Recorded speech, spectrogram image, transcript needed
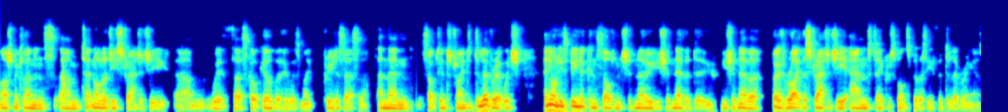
Marsh McLennan's um, technology strategy um, with uh, Scott Gilbert, who was my predecessor, and then sucked into trying to deliver it, which anyone who's been a consultant should know you should never do. You should never both write the strategy and take responsibility for delivering it.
